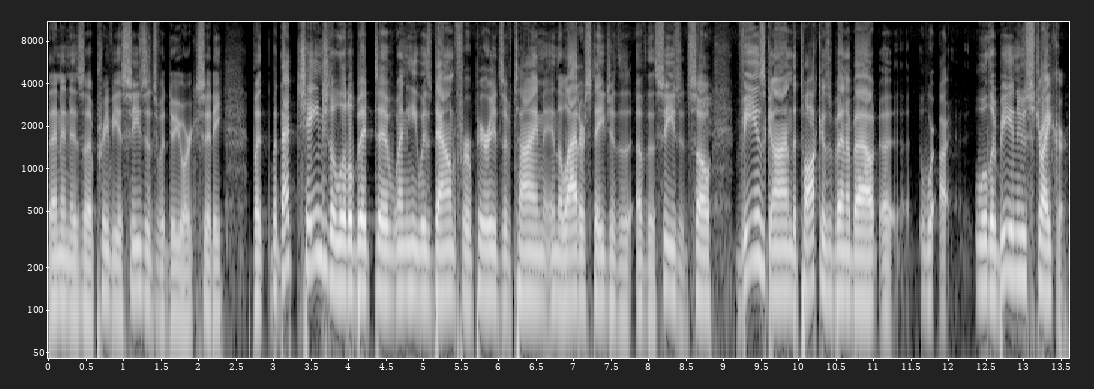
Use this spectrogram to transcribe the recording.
than in his uh, previous seasons with New York City. But but that changed a little bit uh, when he was down for periods of time in the latter stage of the of the season. So V is gone. The talk has been about uh, uh will there be a new striker?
